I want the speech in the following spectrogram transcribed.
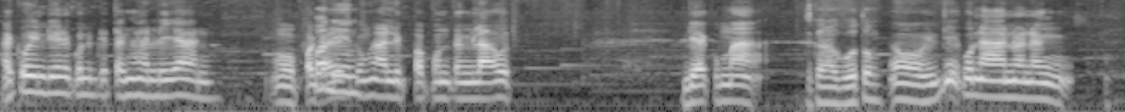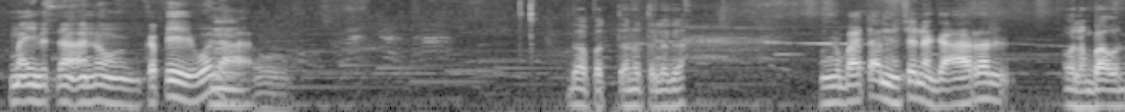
Ako hindi na ako nagtatanghalian. Oh, pag Paano alis yun? kong halip papuntang laot, hindi ako ma... Hindi ka nagutom. Oh, hindi ko na ano ng mainit na ano, kape, wala. Mm. Oh. Dapat ano talaga. Mga bata minsan nag-aaral, Walang baon.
